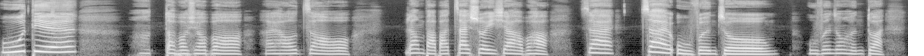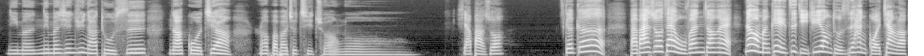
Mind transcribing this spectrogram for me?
五点。啊，大宝小宝还好早哦，让爸爸再睡一下好不好？再。”再五分钟，五分钟很短。你们，你们先去拿吐司，拿果酱，然后爸爸就起床喽。小宝说：“哥哥，爸爸说再五分钟，哎，那我们可以自己去用吐司和果酱了。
